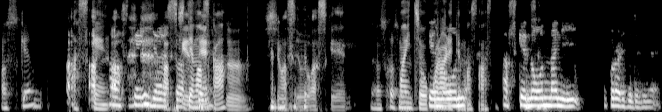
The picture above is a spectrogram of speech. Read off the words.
アスケン？アスケン。あ、スケンいいんじゃないですか。知ってますかうん。してますよ、アスケン。毎日怒られてます。あアスケンの女に怒られてですね。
